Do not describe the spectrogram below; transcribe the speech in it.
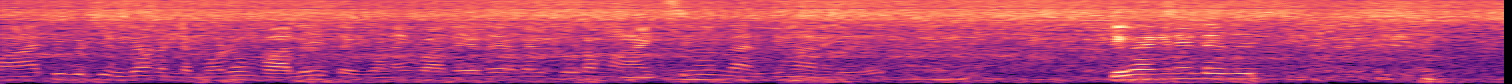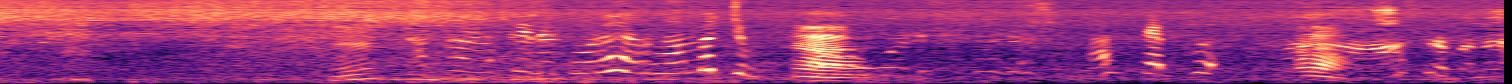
മാറ്റി പിടിച്ചെടുക്കാൻ പറ്റില്ല. മുഴുവൻ വല ഇട്ടേക്കുവാണെങ്കിൽ വലയുടെ ഇടയിൽ കൂടെ മാക്സിമം കാണിക്കുന്നതാണ് ഇത്. ഇത് എങ്ങനെയുണ്ട് ഇത് ഏ? അപ്പൊ നമുക്ക് ഇതിൽ കൂടെ ഇറങ്ങാൻ പറ്റും ആ. ആ സ്റ്റെപ്പ്. ആണോ? ആ സ്റ്റെപ്പ് അല്ലേ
